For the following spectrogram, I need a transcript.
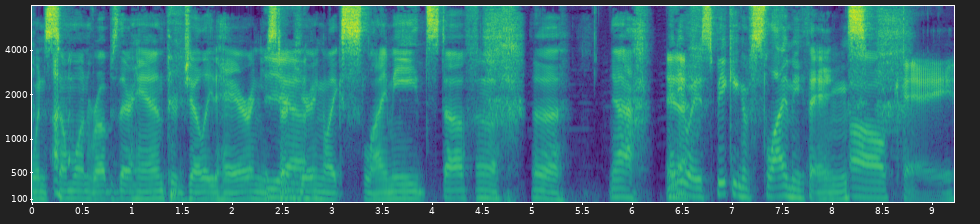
when someone rubs their hand through jellied hair and you start Yeah. hearing like slimy stuff. Ugh. Ugh. Yeah. Anyway, speaking of slimy things. okay.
